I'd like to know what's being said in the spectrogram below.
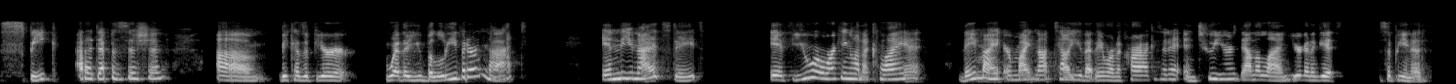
speak at a deposition. Um, because if you're, whether you believe it or not, in the United States, if you are working on a client, they might or might not tell you that they were in a car accident, and two years down the line, you're going to get subpoenaed.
